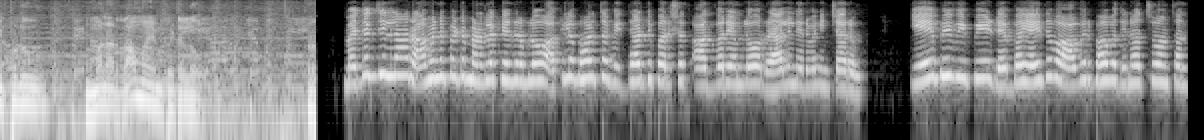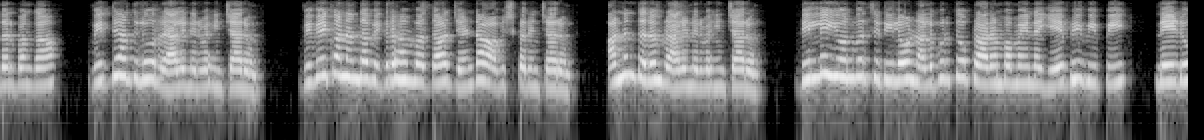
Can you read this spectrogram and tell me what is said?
ఇప్పుడు మన రామాయంపేటలో. మెదక్ జిల్లా రామన్నపేట మండల కేంద్రంలో అఖిల భారత విద్యార్థి పరిషత్ ఆధ్వర్యంలో ర్యాలీ నిర్వహించారు. ఏబీవీపీ డెబ్బై ఐదవ ఆవిర్భావ దినోత్సవం సందర్భంగా విద్యార్థులు ర్యాలీ నిర్వహించారు. వివేకానంద విగ్రహం వద్ద జెండా ఆవిష్కరించారు. అనంతరం ర్యాలీ నిర్వహించారు. ఢిల్లీ యూనివర్సిటీలో నలుగురితో ప్రారంభమైన ఏబీవీపీ నేడు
